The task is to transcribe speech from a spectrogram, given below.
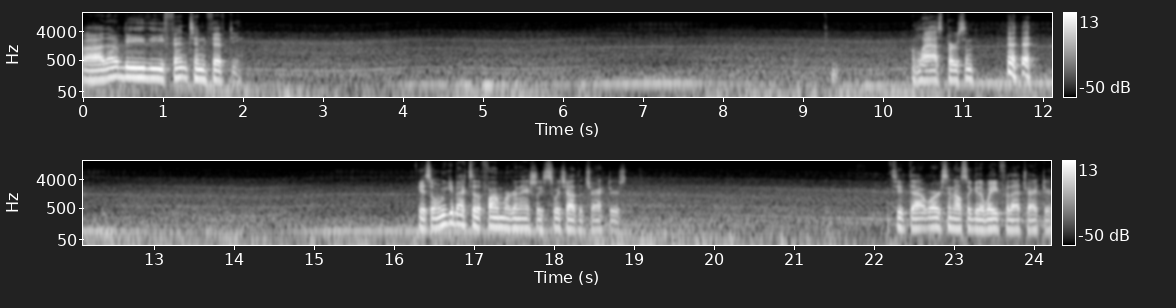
Uh, that would be the Fendt 1050. Last person. yeah, so when we get back to the farm, we're going to actually switch out the tractors. See if that works and also get a weight for that tractor.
